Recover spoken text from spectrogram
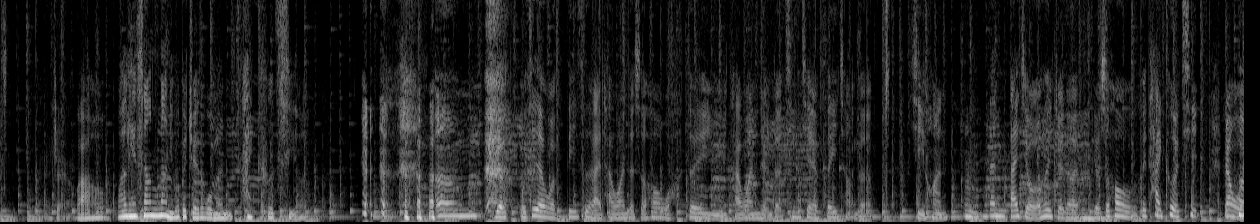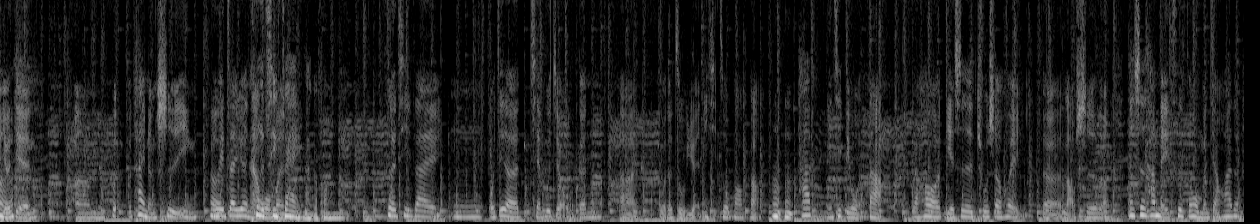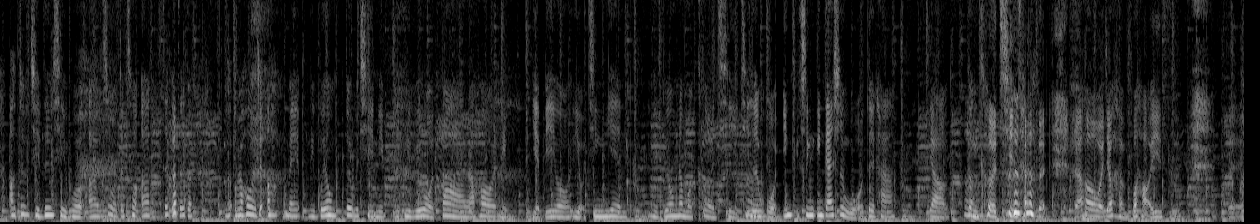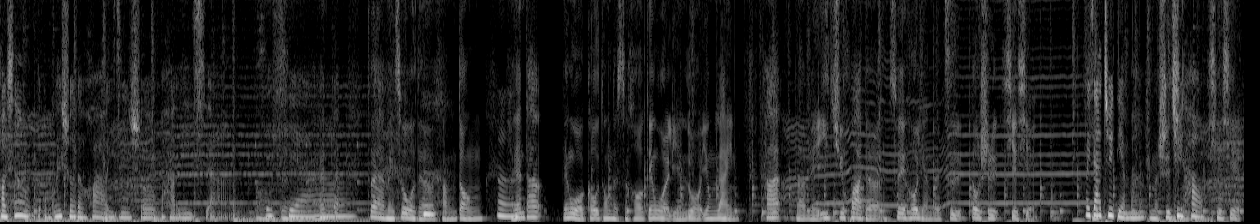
这样。哇哦，哇，连香，那你会不会觉得我们太客气了？嗯，有，我记得我第一次来台湾的时候，我对于台湾人的亲切非常的喜欢，嗯，但待久了会觉得有时候会太客气，让我有点嗯不不太能适应，因为在越南，客气在哪个方面？客气在嗯，我记得前不久跟呃我的组员一起做报告，嗯嗯，他年纪比我大，然后也是出社会的老师了，但是他每次跟我们讲话都哦对不起对不起我呃是我的错呃这个这个，然后我就哦没你不用对不起你你你比我大，然后你也比我有经验，你不用那么客气，其实我应是应该是我对他要更客气才对，然后我就很不。好意思，对，好像我会说的话，我一直说不好意思啊，谢谢啊，对啊，没错，我的房东，好像他跟我沟通的时候，跟我联络用 Line，他的每一句话的最后两个字都是谢谢，会加句点吗？什么是句号？谢谢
